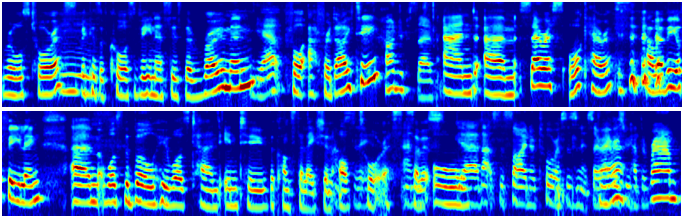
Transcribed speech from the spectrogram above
rules Taurus because, of course, Venus is the Roman Yep. for Aphrodite. Hundred percent. And um, Ceres or Keras, however you're feeling, um, was the bull who was turned into the constellation of Taurus. And so it all yeah, that's the sign of Taurus, isn't it? So Yeah. Aries, we had the ram,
